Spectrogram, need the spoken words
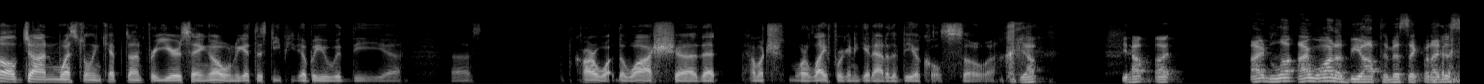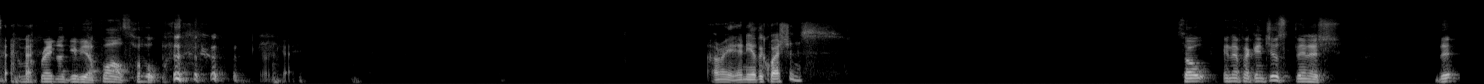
well, John Westerling kept on for years saying, "Oh, when we get this DPW with the uh, uh, car, the wash, uh, that how much more life we're going to get out of the vehicles." So. Uh, yep. Yep. I, I'd love. I want to be optimistic, but I just I'm afraid I'll give you a false hope. okay. All right. Any other questions? So, and if I can just finish, that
